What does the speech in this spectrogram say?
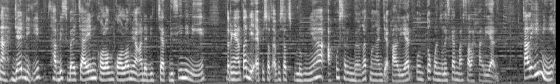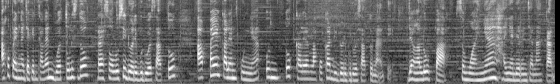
Nah, jadi habis bacain kolom-kolom yang ada di chat di sini nih, ternyata di episode-episode sebelumnya aku sering banget mengajak kalian untuk menuliskan masalah kalian. Kali ini aku pengen ngajakin kalian buat tulis dong resolusi 2021 apa yang kalian punya untuk kalian lakukan di 2021 nanti. Jangan lupa, semuanya hanya direncanakan.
